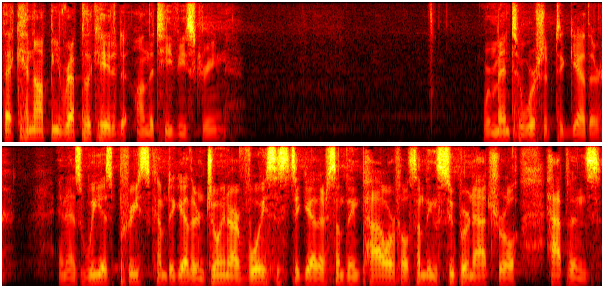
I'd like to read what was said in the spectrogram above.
that cannot be replicated on the TV screen. We're meant to worship together. And as we as priests come together and join our voices together, something powerful, something supernatural happens.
